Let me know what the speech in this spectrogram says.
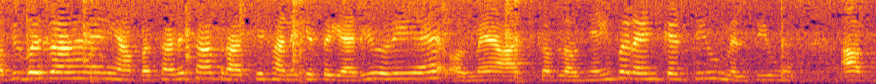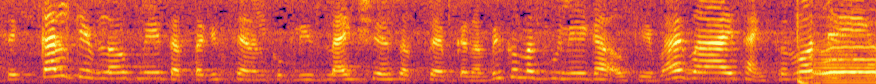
अभी बज रहा है यहाँ पर साढ़े सात, रात के खाने की तैयारी हो रही है और मैं आज का ब्लॉग यहीं पर एंड करती हूँ। मिलती हूँ आपसे कल के ब्लॉग में। तब तक इस चैनल को प्लीज़ लाइक शेयर सब्सक्राइब करना बिल्कुल मत भूलिएगा। Okay bye bye thanks for watching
